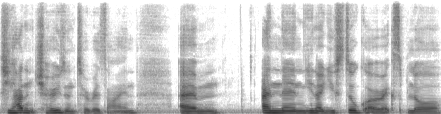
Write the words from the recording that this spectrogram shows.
She hadn't chosen to resign. Um, and then, you know, you still got to explore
